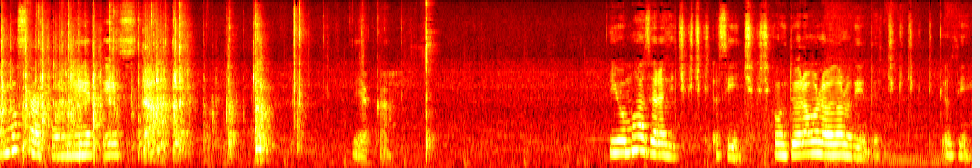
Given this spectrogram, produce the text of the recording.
Vamos a poner esta de acá. Y vamos a hacer así, así, como si estuviéramos lavando los dientes. Así.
